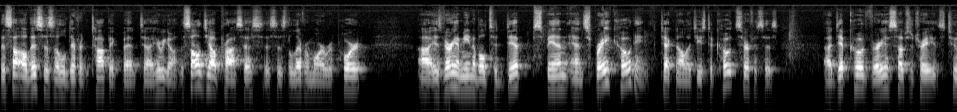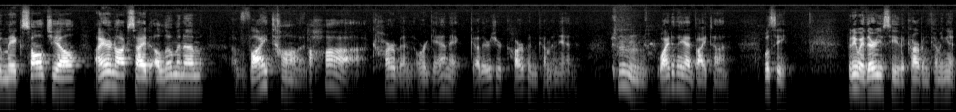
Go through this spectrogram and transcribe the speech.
This, oh, this is a little different topic, but uh, here we go. The sol gel process, this is the Livermore report, uh, is very amenable to dip, spin, and spray coating technologies to coat surfaces. Uh, dip coat various substrates to make sol gel, iron oxide, aluminum, Viton. Aha, carbon, organic. Uh, there's your carbon coming in. Hmm, why do they add Viton? We'll see. But anyway, there you see the carbon coming in.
